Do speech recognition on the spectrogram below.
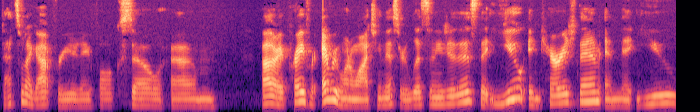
That's what I got for you today, folks. So, um, Father, I pray for everyone watching this or listening to this that you encourage them and that you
